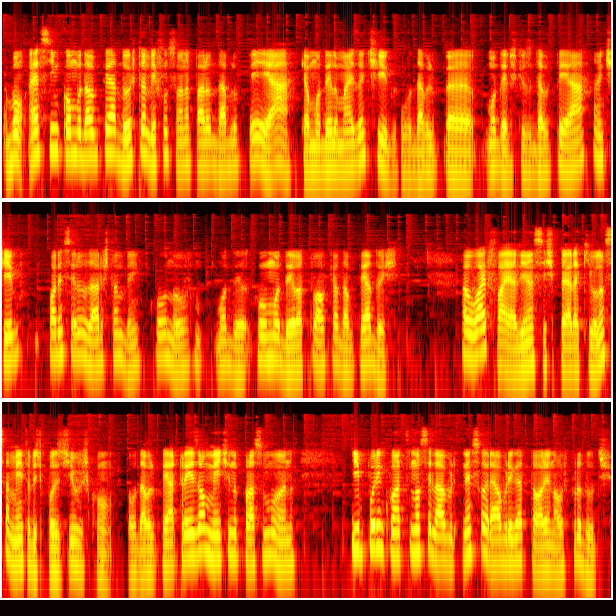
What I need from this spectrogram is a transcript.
Bom, é assim como o WPA2 também funciona para o WPA, que é o modelo mais antigo. O w, uh, modelos que usam o WPA antigo podem ser usados também com o novo modelo, com o modelo atual que é o WPA2. A Wi-Fi Aliança espera que o lançamento de dispositivos com o WPA3 aumente no próximo ano e por enquanto não será, nem será obrigatório em novos produtos,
